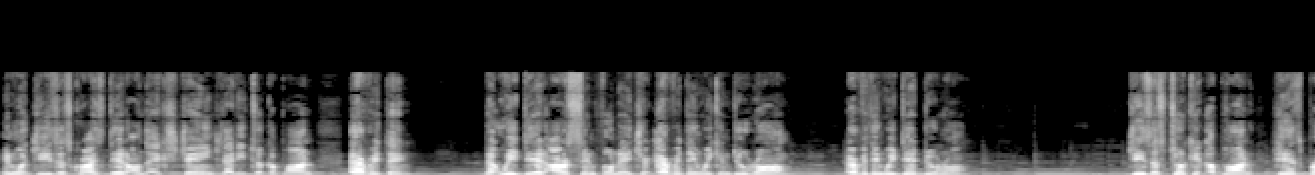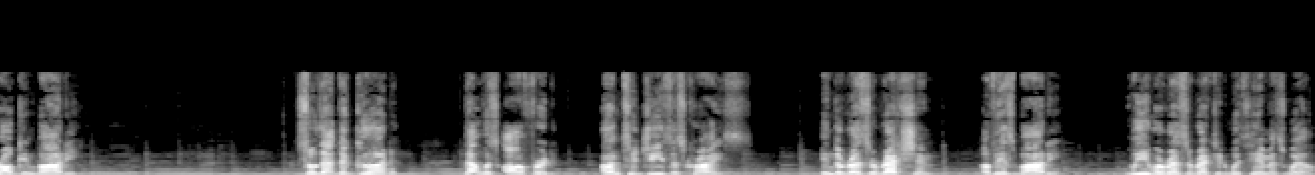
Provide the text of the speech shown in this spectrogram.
in what Jesus Christ did on the exchange, that he took upon everything that we did, our sinful nature, everything we can do wrong everything we did do wrong. Jesus took it upon his broken body so that the good that was offered unto Jesus Christ in the resurrection of his body, we were resurrected with him as well.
